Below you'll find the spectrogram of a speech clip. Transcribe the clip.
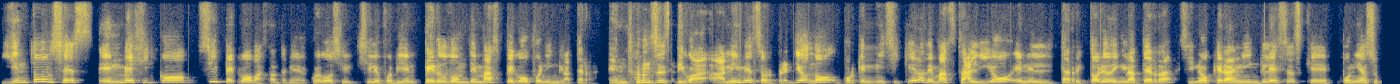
Y entonces, en México sí pegó bastante bien el juego, sí, sí le fue bien, pero donde más pegó fue en Inglaterra. Entonces, digo, a, mí me sorprendió, ¿no? Porque ni siquiera además salió en el territorio de Inglaterra, sino que eran ingleses que ponían su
